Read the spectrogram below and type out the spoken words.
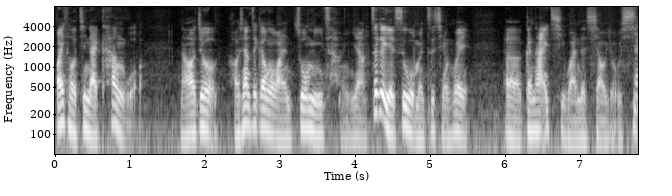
歪头进来看我，然后就好像在跟我玩捉迷藏一样。这个也是我们之前会呃跟他一起玩的小游戏。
